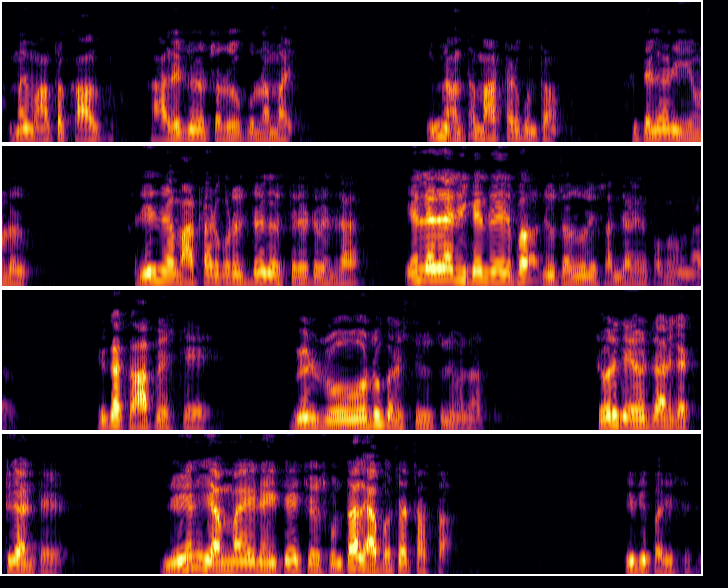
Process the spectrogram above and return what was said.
అమ్మాయి మాతో కాల్ కాలేజీలో చదువుకున్న అమ్మాయి. మేమంతా మాట్లాడుకుంటాం. అంతేగాని ఏముండదు. అదేంద్రా మాట్లాడుకోవడం? ఇద్దరు కలిసి తిరగటం ఏంద్రా? ఏం లేదురా నీకేం లేదుపో నువ్వు చదువులే సంధ్య లేదు ఉన్నారు. ఇక కాపేస్తే వీళ్ళు రోజు కలిసి తిరుగుతూనే ఉన్నారు. చివరికి ఏమిటానికి గట్టిగా అంటే నేను ఈ అమ్మాయిని అయితే చేసుకుంటా లేకపోతే చస్తా. ఇది పరిస్థితి.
